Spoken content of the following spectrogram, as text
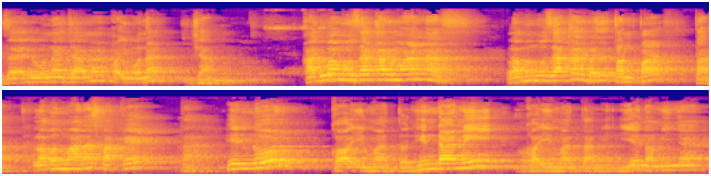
zaiduna jama qaimuna jam kedua muzakkar muannas. Lamun muzakkar berarti tanpa ta. Lamun muannas pakai ta Hindun qaimatun. Hindani qaimatani. Ieu namanya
